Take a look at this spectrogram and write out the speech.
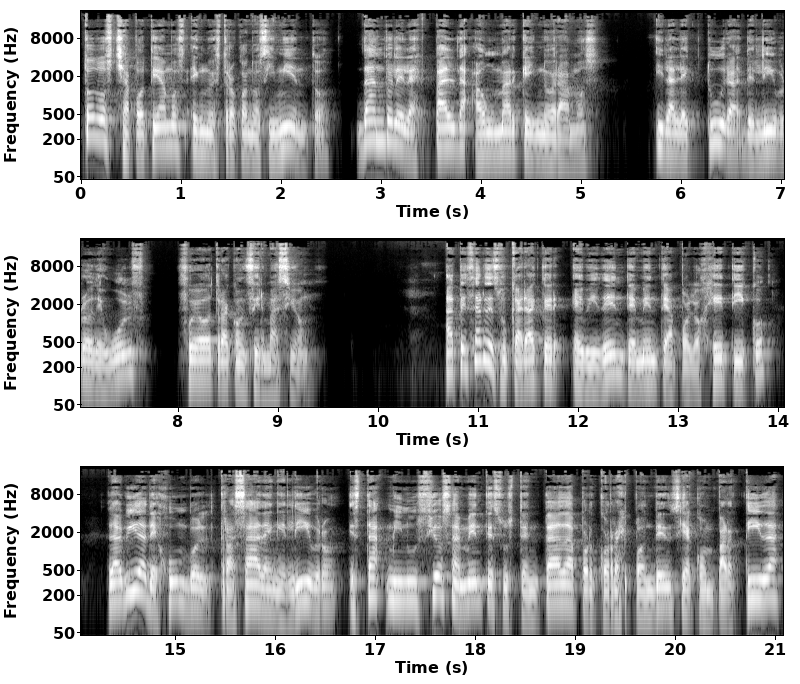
Todos chapoteamos en nuestro conocimiento, dándole la espalda a un mar que ignoramos, y la lectura del libro de Wolf fue otra confirmación. A pesar de su carácter evidentemente apologético, la vida de Humboldt trazada en el libro está minuciosamente sustentada por correspondencia compartida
